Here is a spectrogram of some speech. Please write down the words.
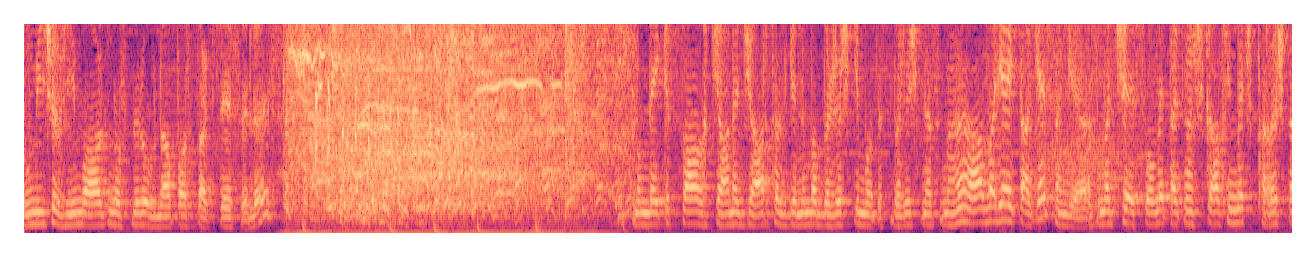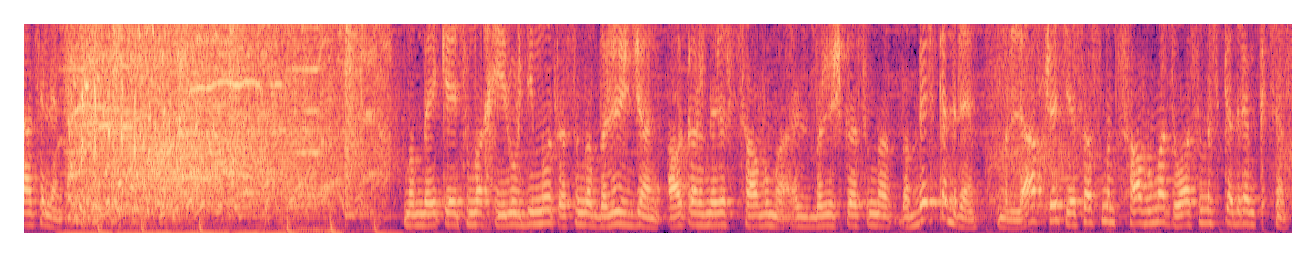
դու միջև հիմա ակնոսներով նապաստակ տեսել ես ասում մեկը սաղ ջանը ջարդած գնում է բժշկի մոտ, ես բժիշկն ասում է, հա, ավարիայի տակ ես ընկել, ասում է, չէ, սովետական շկաֆի մեջ փռշտացել եմ։ Մը մեկը դու մա քիրուրգի մոտ ասում է բժիշկ ջան, ակաժներս ցավում է, ես բժիշկը ասում է, բեր կդրեմ։ Ասում է, լավ չես, ես ասում եմ ցավում է, դու ասում ես կդրեմ գցեմ։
